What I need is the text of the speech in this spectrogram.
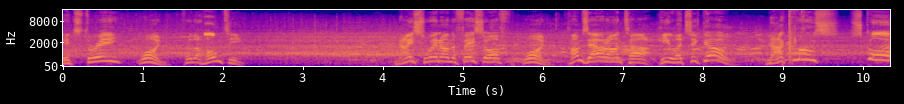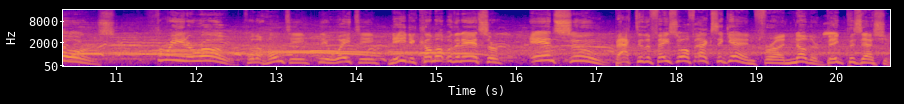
It's 3-1 for the home team. Nice win on the faceoff. One. Comes out on top. He lets it go. Knocked loose. Scores. Three in a row for the home team. The away team need to come up with an answer. And soon. Back to the faceoff X again for another big possession.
